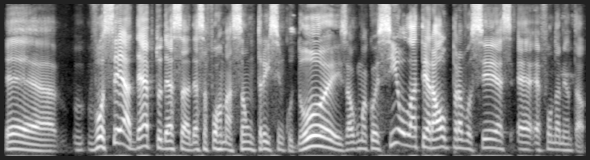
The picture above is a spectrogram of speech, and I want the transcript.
é, você é adepto dessa, dessa formação 3-5-2, alguma coisa assim, ou lateral para você é, é, é, fundamental?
